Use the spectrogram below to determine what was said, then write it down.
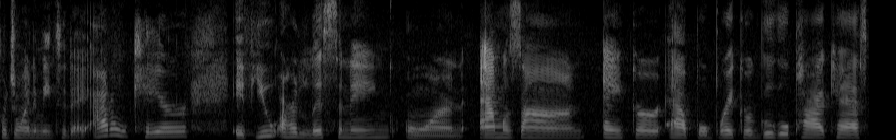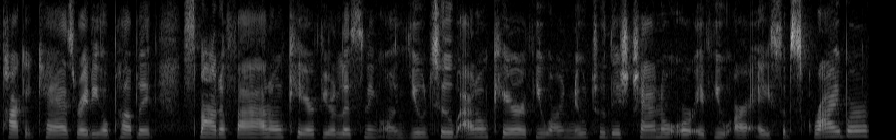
for joining me today. I don't care if you are listening on Amazon, Anchor, Apple, Breaker, Google Podcasts, Pocket Cast, Radio Public, Spotify. I don't care if you're listening on YouTube. I don't care if you are new to this channel or if you are a subscriber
